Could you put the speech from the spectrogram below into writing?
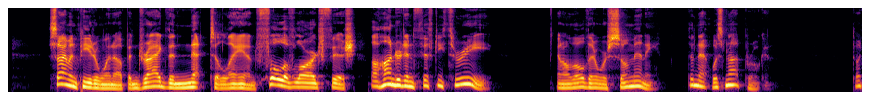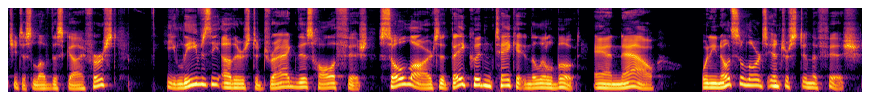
Simon Peter went up and dragged the net to land full of large fish, a 153. And although there were so many, the net was not broken. Don't you just love this guy? First, he leaves the others to drag this haul of fish so large that they couldn't take it in the little boat. And now, when he notes the Lord's interest in the fish,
